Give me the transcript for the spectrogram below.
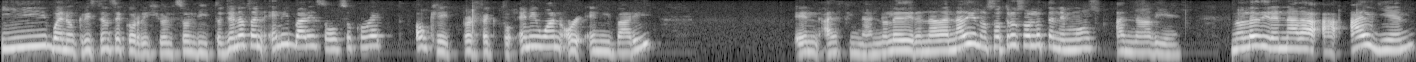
y bueno, Christian se corrigió el solito. Jonathan, anybody is also correct? Ok, perfecto. Anyone or anybody. Al final, no le diré nada a nadie. Nosotros solo tenemos a nadie. No le diré nada a alguien.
